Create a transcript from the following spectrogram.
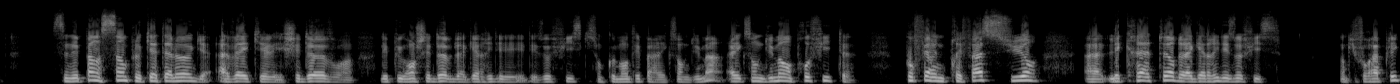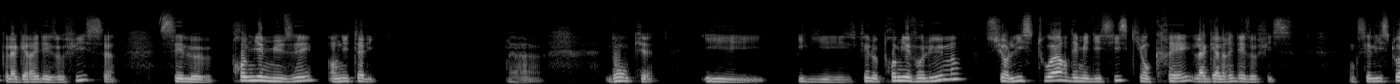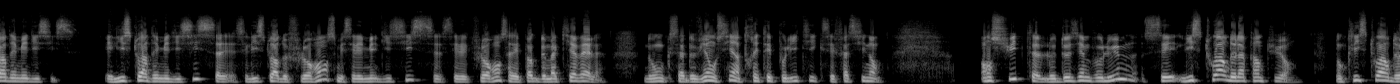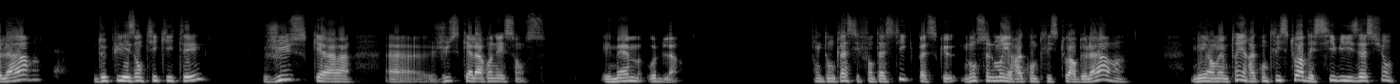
ce n'est pas un simple catalogue avec les chefs-d'œuvre, les plus grands chefs-d'œuvre de la galerie des, offices qui sont commentés par Alexandre Dumas. Alexandre Dumas en profite pour faire une préface sur les créateurs de la galerie des offices. Donc, il faut rappeler que la galerie des offices, c'est le premier musée en Italie. Euh, donc, il, il fait le premier volume sur l'histoire des Médicis qui ont créé la Galerie des Offices. Donc, c'est l'histoire des Médicis. Et l'histoire des Médicis, c'est l'histoire de Florence, mais c'est les Médicis, c'est Florence à l'époque de Machiavel. Donc, ça devient aussi un traité politique. C'est fascinant. Ensuite, le deuxième volume, c'est l'histoire de la peinture. Donc, l'histoire de l'art depuis les Antiquités jusqu'à euh, la Renaissance et même au-delà. Et donc là, c'est fantastique parce que non seulement il raconte l'histoire de l'art, mais en même temps, il raconte l'histoire des civilisations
